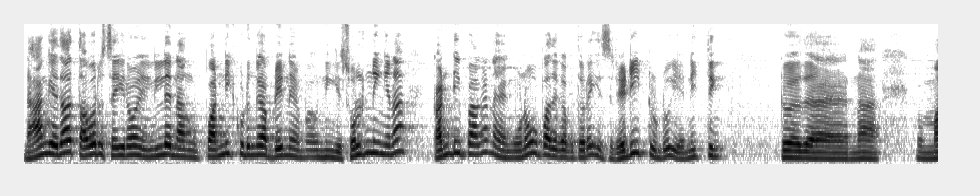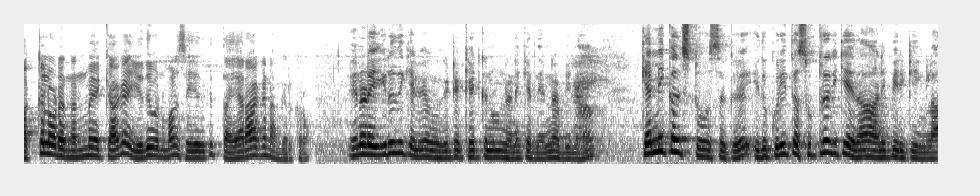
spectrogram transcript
நாங்கள் ஏதாவது தவறு செய்கிறோம் இல்லை நாங்கள் பண்ணி கொடுங்க அப்படின்னு நீங்கள் சொன்னீங்கன்னா கண்டிப்பாக நான் உணவு பாதுகாப்புத்துறை is ready to do anything to நான் மக்களோட நன்மைக்காக எது வேணுமாலும் செய்யறதுக்கு தயாராக நாங்கள் இருக்கிறோம். என்னோடய இறுதி கேள்வி உங்ககிட்ட கேட்கணும்னு நினைக்கிறது என்ன அப்படின்னா கெமிக்கல் ஸ்டோர்ஸுக்கு இது குறித்த சுற்றறிக்கை ஏதாவது அனுப்பியிருக்கீங்களா?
